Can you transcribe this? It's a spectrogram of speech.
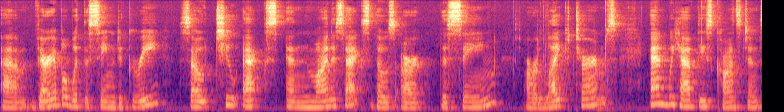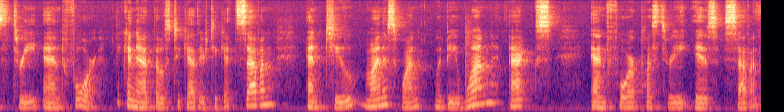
um, variable with the same degree. So 2x and minus x, those are the same, or like terms. And we have these constants 3 and 4. I can add those together to get 7. And 2 minus 1 would be 1x, and 4 plus 3 is 7.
